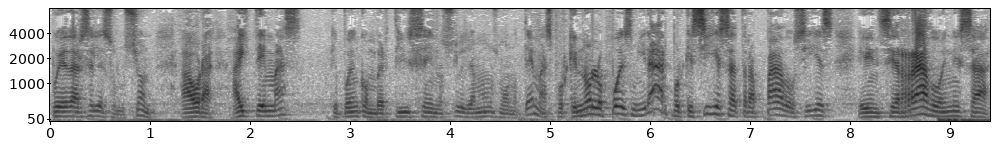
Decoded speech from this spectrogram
puede dársele solución. Ahora, hay temas que pueden convertirse, nosotros le llamamos monotemas, porque no lo puedes mirar, porque sigues atrapado, sigues encerrado en esa,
